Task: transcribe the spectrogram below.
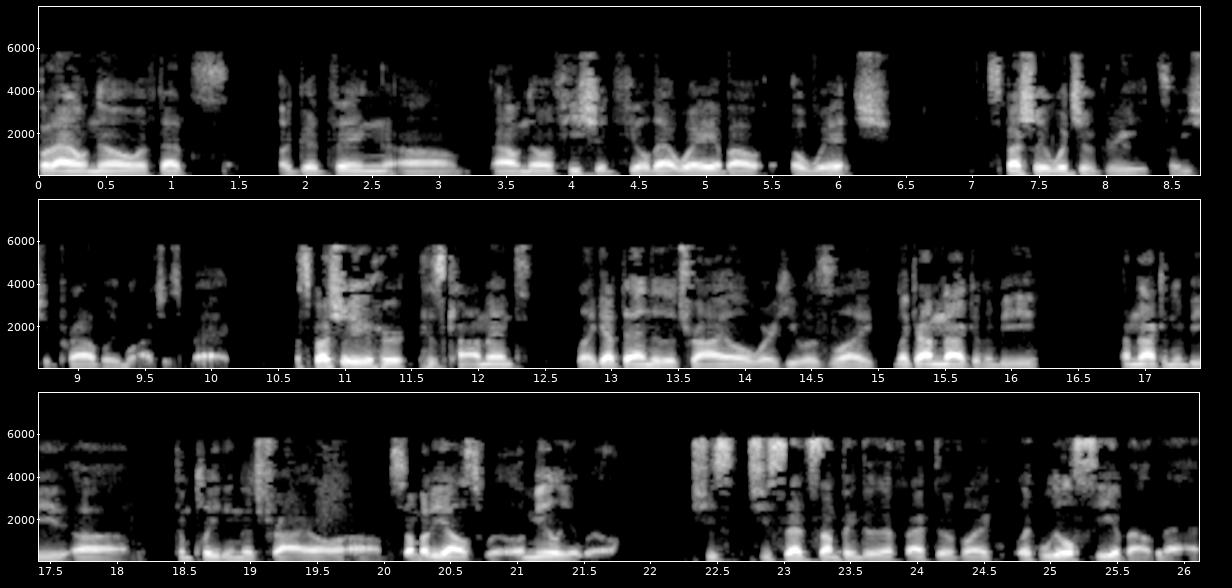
But I don't know if that's a good thing. Um I don't know if he should feel that way about a witch, especially a witch of greed. So he should probably watch his back. Especially her his comment like at the end of the trial where he was like like I'm not going to be I'm not going to be um, completing the trial. Um, somebody else will. Emilia will. She's she said something to the effect of like like we'll see about that.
